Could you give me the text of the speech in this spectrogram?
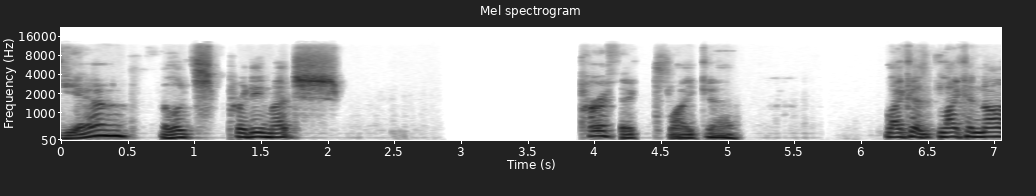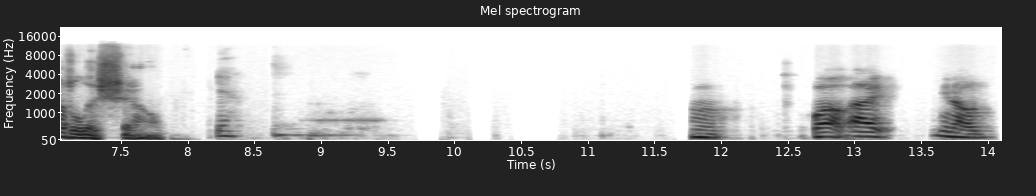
Yeah, it looks pretty much perfect, like a like a like a nautilus shell. Hmm. Well, I, you know,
